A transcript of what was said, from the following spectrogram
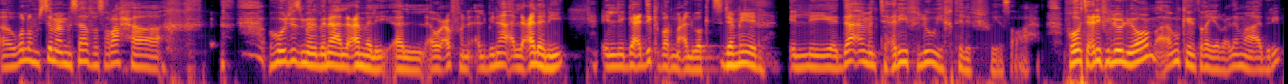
أه والله مجتمع مسافة صراحة. هو جزء من البناء العملي ال- أو عفوا البناء العلني اللي قاعد يكبر مع الوقت. جميل. اللي دائما تعريف له يختلف شوية صراحة. فهو تعريفي له اليوم آه، ممكن يتغير بعدين ما أدري.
